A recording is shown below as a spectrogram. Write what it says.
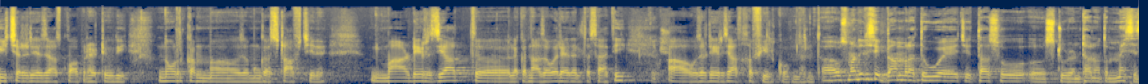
ټیچر ډیر زیات کوآپریټیو دي نور کم زمونږ سټاف چې دی ما ډیر زیات لکه نازولې دلته ساتي او زه ډیر زیات خفیل کوم دلته عثمان علي صاحب دام راته وایي چې تاسو سټوډنټانو ته میسج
